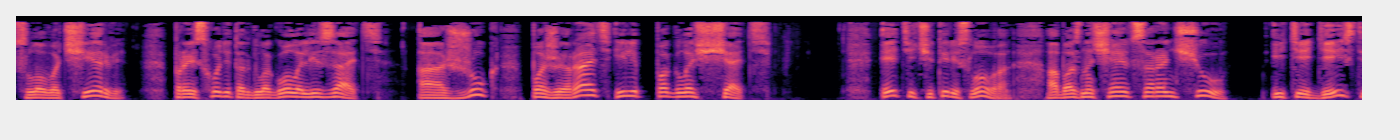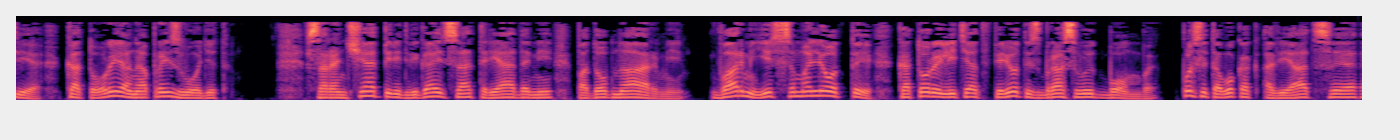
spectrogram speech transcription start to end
Слово «черви» происходит от глагола «лизать», а «жук» — «пожирать» или «поглощать». Эти четыре слова обозначают саранчу и те действия, которые она производит. Саранча передвигается отрядами, подобно армии. В армии есть самолеты, которые летят вперед и сбрасывают бомбы. После того, как авиация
